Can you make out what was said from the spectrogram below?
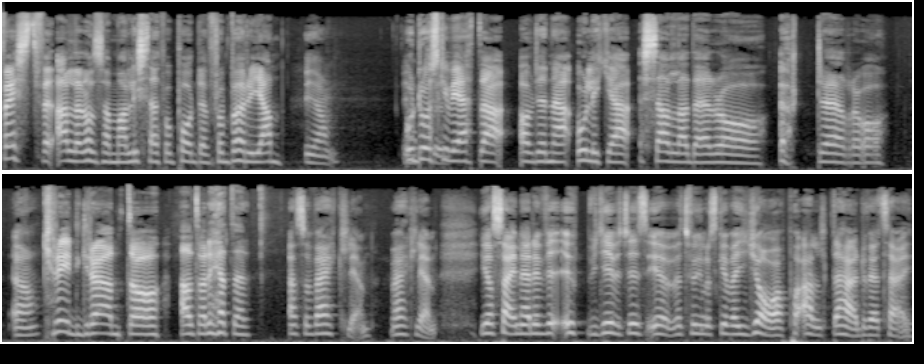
fest för alla de som har lyssnat på podden från början. Ja. Och då ska vi äta av dina olika sallader och örter och Ja. kryddgrönt och allt vad det heter. Alltså verkligen, verkligen. Jag signade vi upp, givetvis, jag var tvungen att skriva ja på allt det här, du vet så här.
